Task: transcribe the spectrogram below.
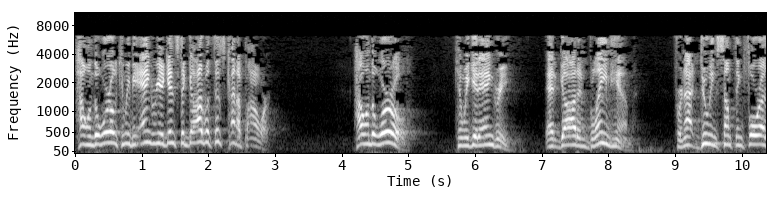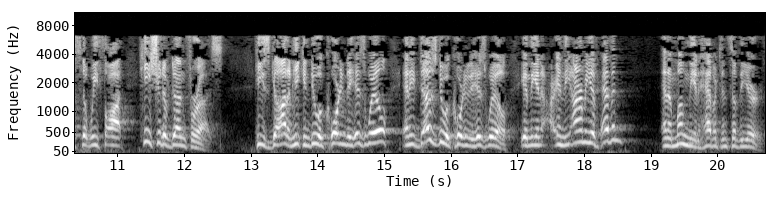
How in the world can we be angry against a God with this kind of power? How in the world can we get angry at God and blame Him for not doing something for us that we thought He should have done for us? He's God and He can do according to His will, and He does do according to His will in the, in the army of heaven and among the inhabitants of the earth.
